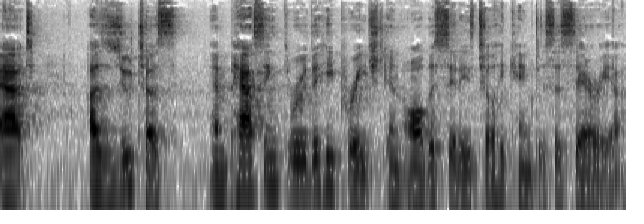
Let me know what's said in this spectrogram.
at Azotus, and passing through the he preached in all the cities till he came to Caesarea.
